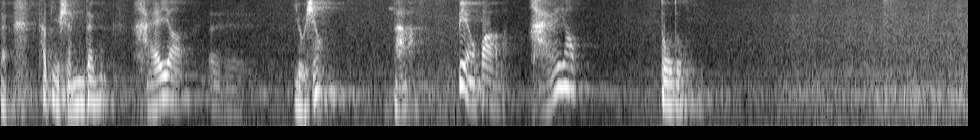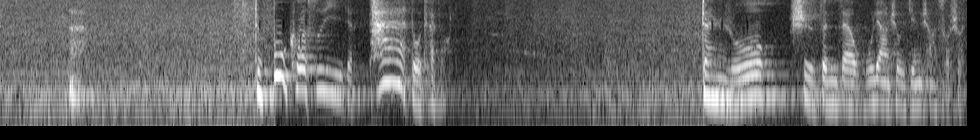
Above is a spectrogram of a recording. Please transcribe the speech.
它比神灯还要呃有效啊，变化了还要多多啊，这不可思议的太多太多了。正如世尊在《无量寿经》上所说的。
